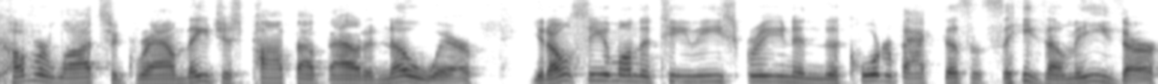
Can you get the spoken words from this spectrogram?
cover lots of ground. They just pop up out of nowhere. You don't see them on the TV screen, and the quarterback doesn't see them either.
